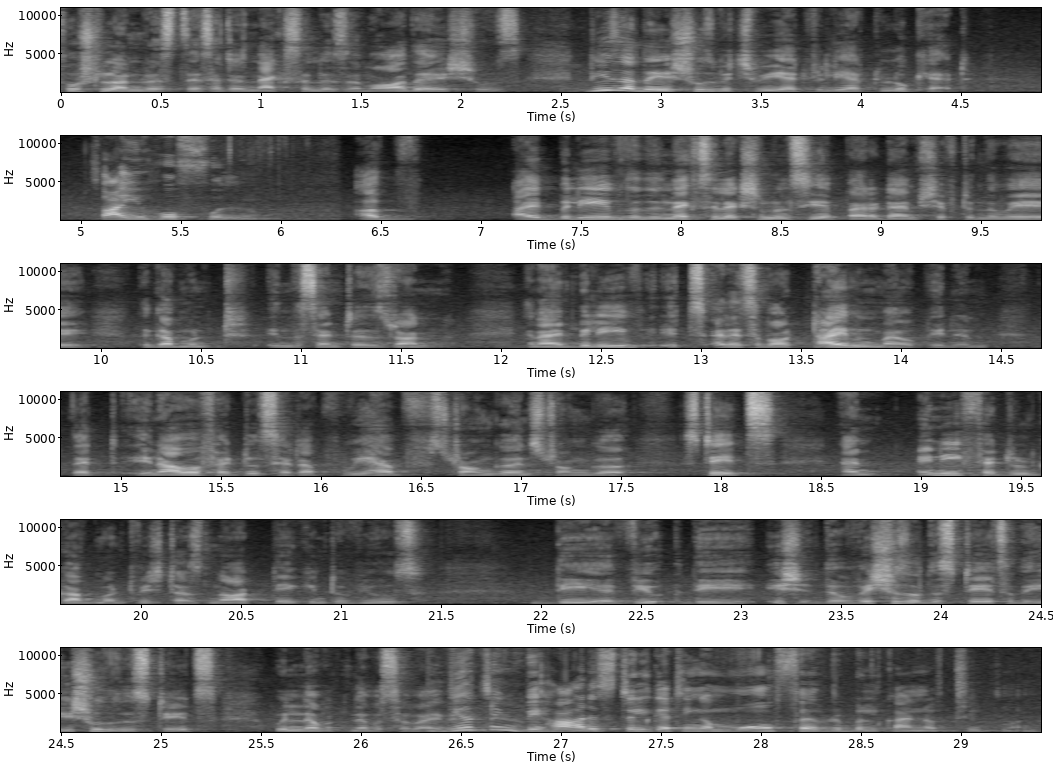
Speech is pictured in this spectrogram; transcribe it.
social unrest such as naxalism or other issues. These are the issues which we have really have to look at. So are you hopeful? I believe that the next election will see a paradigm shift in the way the government in the center is run. And I believe it's, and it's about time in my opinion, that in our federal setup we have stronger and stronger states. And any federal government which does not take into views the, uh, view, the, issue, the wishes of the states or the issues of the states will never, never survive. Do you think Bihar is still getting a more favorable kind of treatment?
